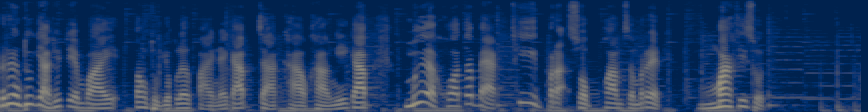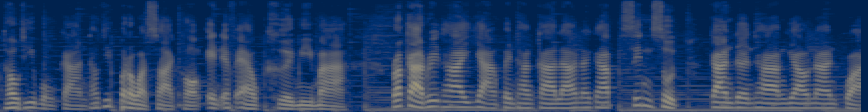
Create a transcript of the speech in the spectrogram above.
เรื่องทุกอย่างที่เตรียมไว้ต้องถูกยกเลิกไปนะครับ จากข่าวข่าวนี้ครับ เมื่อ quarterback ที่ประสบความสำเร็จมากที่สุด เท่าที่วงการเท่าที่ประวัติศาสตร์ของ NFL เคยมีมา ประกาศ retire อย่างเป็นทางการแล้วนะครับ สิ้นสุดการเดินทางยาวนานกว่า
